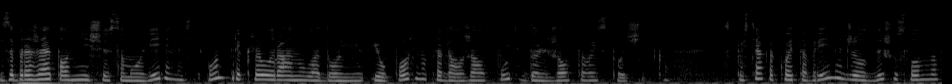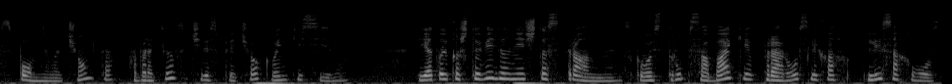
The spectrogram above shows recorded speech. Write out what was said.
Изображая полнейшую самоуверенность, он прикрыл рану ладонью и упорно продолжал путь вдоль желтого источника. Спустя какое-то время Джоу Цзышу словно вспомнил о чем-то, обратился через плечо к Ванькисину. «Я только что видел нечто странное. Сквозь труп собаки пророс лисохвост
